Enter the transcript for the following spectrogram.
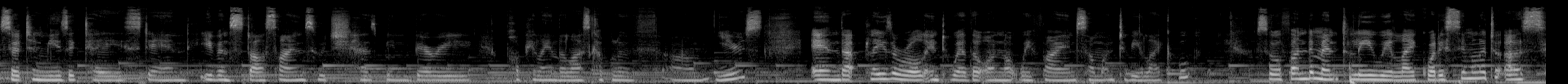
certain music taste and even star signs, which has been very popular in the last couple of um, years. And that plays a role into whether or not we find someone to be likable. So fundamentally, we like what is similar to us,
